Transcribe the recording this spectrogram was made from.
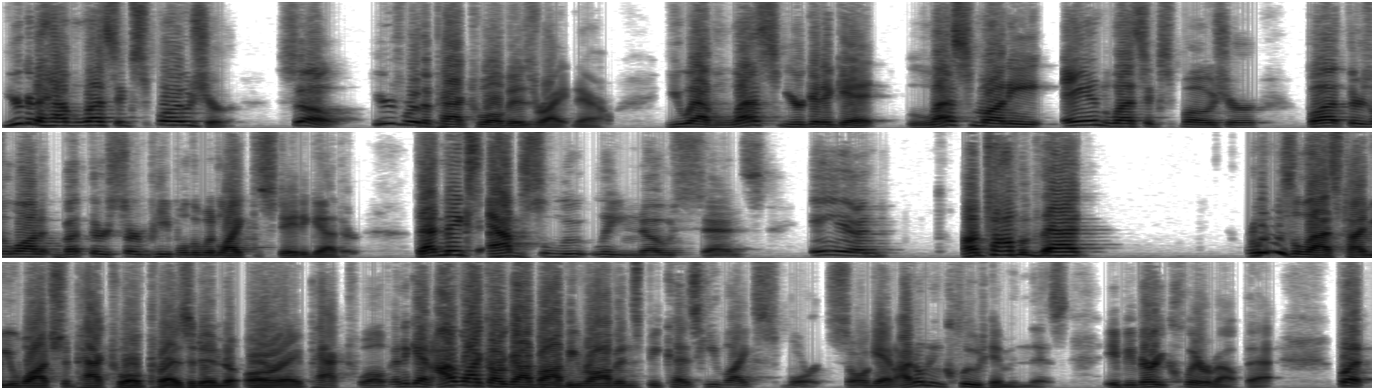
you're going to have less exposure. So here's where the Pac 12 is right now. You have less, you're going to get less money and less exposure, but there's a lot of, but there's certain people that would like to stay together. That makes absolutely no sense. And on top of that, when was the last time you watched a Pac 12 president or a Pac 12? And again, I like our guy Bobby Robbins because he likes sports. So again, I don't include him in this. He'd be very clear about that. But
